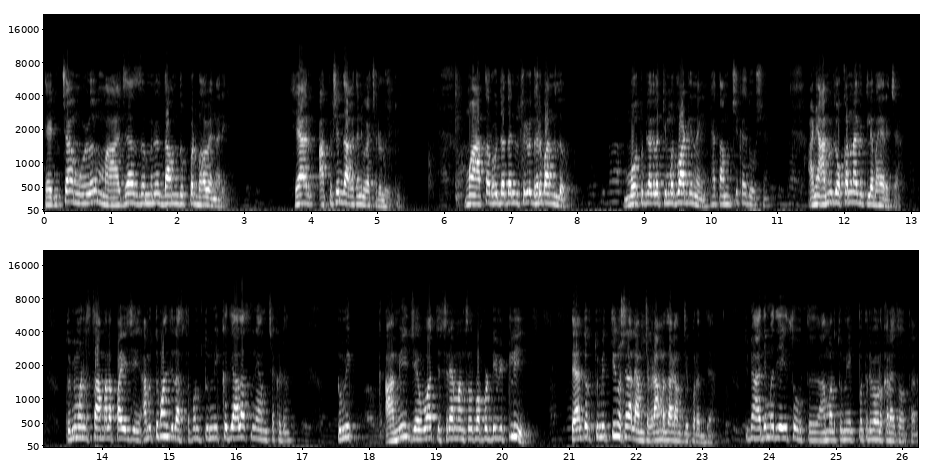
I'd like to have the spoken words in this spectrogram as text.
त्यांच्यामुळं माझ्या जमिनीला दाम दुप्पट भाव येणार आहे. ह्या अपेक्षेने जागा त्यांनी विकायची ठरवली होती. मग आता रोहितदादांनी दुसरीकडे घर बांधलं. मग तुमच्याकडे किंमत वाढली नाही. ह्यात आमची काय दोष आहे? आणि आम्ही लोकांना विकले बाहेरच्या. तुम्ही म्हणलं असतं आम्हाला पाहिजे. आम्ही तुम्हाला दिलं असतं पण तुम्ही कधी आलाच नाही आमच्याकडं. तुम्ही आम्ही जेव्हा तिसऱ्या माणसाला प्रॉपर्टी विकली त्यानंतर तुम्ही तीन वर्ष आले आमच्याकडे आम्हाला जागा आमची परत द्या. तुम्ही आधीमध्ये यायचं होतं आम्हाला तुम्ही एक पत्रव्यवहार करायचा होता.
